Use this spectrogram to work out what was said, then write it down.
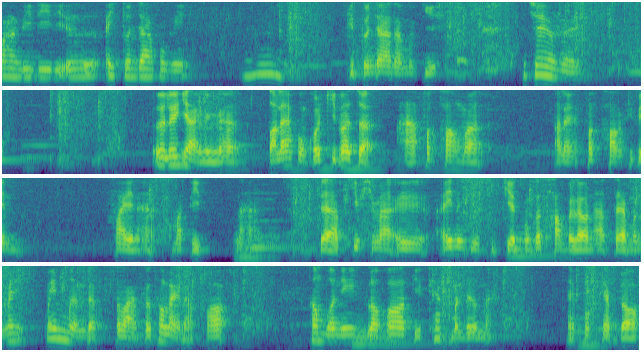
วางดีๆดีเออไอ้ต้นหญ้าพวกนี้ผิดต้นหญ้านะเมื่อกี้ไม่ใช่อะไร เออเรื่องอย่างหนึ่งนะฮะตอนแรกผมก็คิดว่าจะหาฟักทองมา อะไรฟักทองที่เป็นไฟนะฮะมาติดนะฮะแต่คลิปชิมาเออไอ้หนึ่งจุดสิบเกตผมก็ทำไปแล้วนะฮะแต่มันไม่ไม่เหมือนแบบสว่างสักเท่าไหร่นะเพราะข้างบนนี้เราก็ติดแท็บเหมือนเดิมนะใช้พวกแท็บดอก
